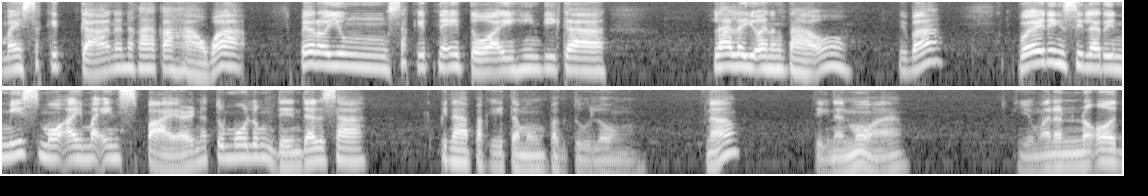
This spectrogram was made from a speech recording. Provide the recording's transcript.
may sakit ka na nakakahawa. Pero yung sakit na ito ay hindi ka lalayuan ng tao. Di ba? Pwedeng sila rin mismo ay ma-inspire na tumulong din dahil sa pinapakita mong pagtulong. Na? Tingnan mo ha. Yung manonood,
